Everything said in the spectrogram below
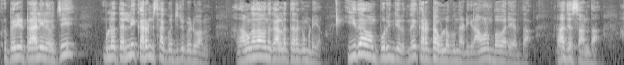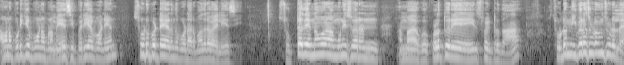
ஒரு பெரிய ட்ராலியில் வச்சு உள்ளே தள்ளி கரண்ட் சாக்கு வச்சுட்டு போயிடுவாங்க. அது அவங்க தான் வந்து காலைல திறக்க முடியும். இதை அவன் புரிஞ்சிருந்து கரெக்டாக உள்ளே புந்து அடிக்கிறான். அவனும் பவாரியார் தான் ராஜஸ்தான் தான். அவனை பிடிக்க போனப்போ நம்ம ஏசி பெரிய பாண்டியன் சுடுபட்டே இறந்து போனார் மதுரை வயல் ஏசி சுட்டது என்னவோ முனீஸ்வரன் நம்ம கு- குளத்தூர் இன்ஸ்பெக்டர் தான். சுடன் இவரை சுடன்னு சுடலை.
